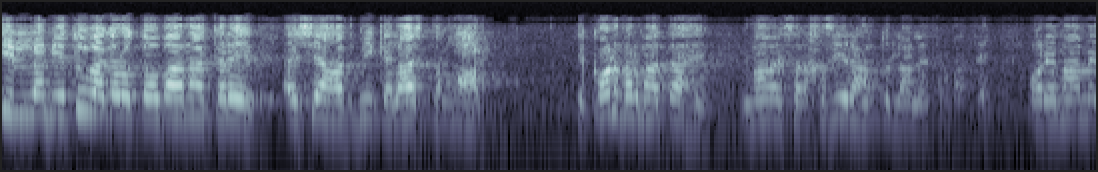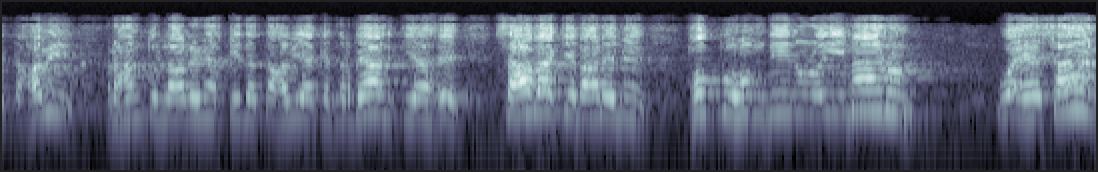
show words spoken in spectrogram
علم یتو اگر وہ توبہ نہ کرے، ایسے آدمی کا علاج تلوار یہ کون فرماتا ہے؟ امام سرخی رحمۃ اللہ علیہ فرماتے ہیں۔ اور امام تحوی رحمۃ اللہ علیہ نے عقیدہ تحویہ کے اندر بیان کیا ہے۔ صحابہ کے بارے میں حب ہم دین و ایمان وہ احسان،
